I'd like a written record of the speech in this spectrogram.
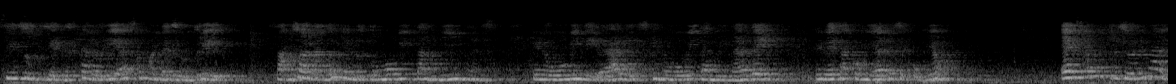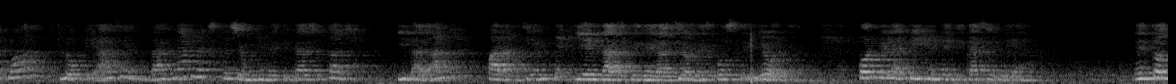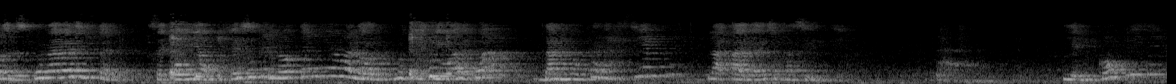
sin suficientes calorías como el desnutrido. Estamos hablando de que no tomó vitaminas, que no hubo minerales, que no hubo vitamina D en esa comida que se comió. Esta nutrición inadecuada lo que hace es dañar la expresión genética de su talla y la daña para siempre y en las generaciones posteriores, porque la epigenética se vea. Entonces, una vez usted se comió eso que no tenía valor nutritivo adecuado, dañó para siempre la talla de su paciente. Y el cómplice,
